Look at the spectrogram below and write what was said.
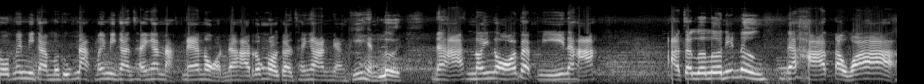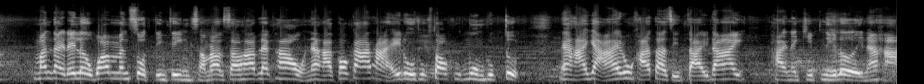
รถไม่มีการบรรทุกหนักไม่มีการใช้งานหนักแน่นอนนะคะ ร่องรอยการใช้งานอย่างที่เห็นเลยนะคะน้อยๆแบบนี้นะคะ อาจจะเลอะๆนิดนึงนะคะ แต่ว่ามั่นใจได้เลยว่ามันสดจริง ๆสำหรับสภาพแรกเข้านะคะ ก็กล้าถ่ายให้ดูทุกซอกทุกมุมทุกจุดนะคะ อยากให้ลูกค้าตัดสินใจได้ภายในคลิปนี้เลยนะคะ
